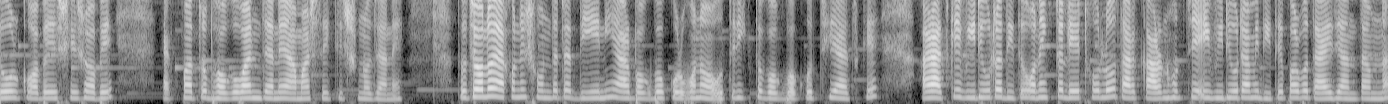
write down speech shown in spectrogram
দৌড় কবে শেষ হবে। একমাত্র ভগবান জানে, আমার শ্রীকৃষ্ণ জানে। তো চলো এখন এই সন্ধ্যাটা দিয়ে নিই, আর বকবক করব না, অতিরিক্ত বকবক করছি আজকে। আর আজকে ভিডিওটা দিতে অনেকটা লেট হলো, তার কারণ হচ্ছে এই ভিডিওটা আমি দিতে পারব তাই জানতাম না।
